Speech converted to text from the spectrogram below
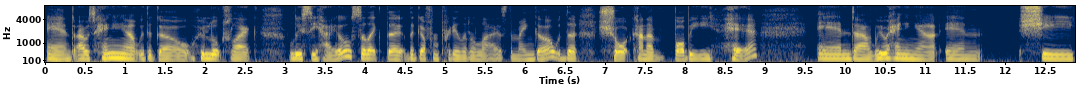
and I was hanging out with a girl who looked like Lucy Hale, so like the the girl from Pretty Little Liars, the main girl with the short kind of bobby hair, and um, we were hanging out, and she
